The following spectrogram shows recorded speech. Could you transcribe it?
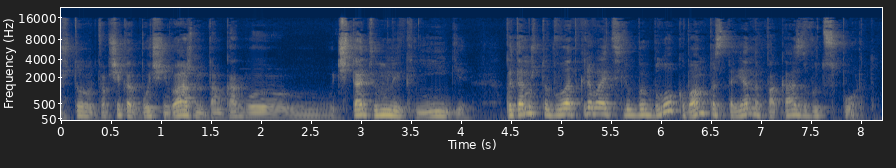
что вообще как бы очень важно там как бы читать умные книги. Потому что вы открываете любой блог, вам постоянно показывают спорт –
